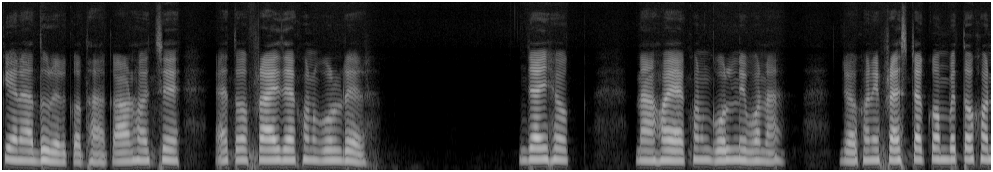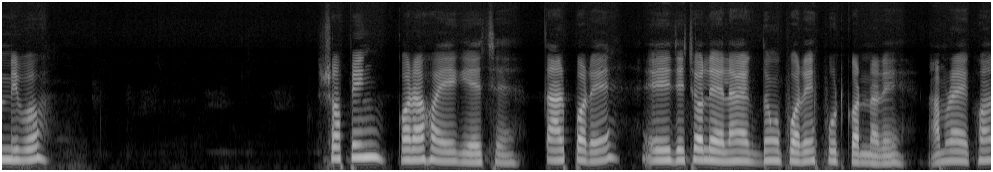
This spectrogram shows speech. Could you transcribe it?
কেনা দূরের কথা, কারণ হচ্ছে এত প্রাইজ এখন গোল্ডের। যাই হোক, না হয় এখন গোল্ড নিব না, যখনই প্রাইসটা কমবে তখন নিব। শপিং করা হয়ে গিয়েছে। তারপরে এই যে চলে এলাম একদম উপরে ফুড কর্নারে আমরা এখন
